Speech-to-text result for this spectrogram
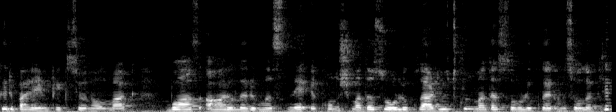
Gribal enfeksiyon olmak, boğaz ağrılarımız, ne, konuşmada zorluklar, yutkunmada zorluklarımız olabilir.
